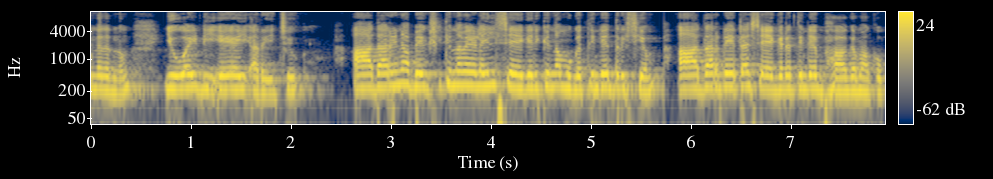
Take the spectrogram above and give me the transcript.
വ്യാപിപ്പിക്കുന്നതെന്നും U I D A I അറിയിച്ചു. ആധാറിന് അപേക്ഷിക്കുന്ന വേളയിൽ ശേഖരിക്കുന്ന മുഖത്തിന്റെ ദൃശ്യം ആധാർ ഡേറ്റ ശേഖരത്തിന്റെ ഭാഗമാക്കും.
